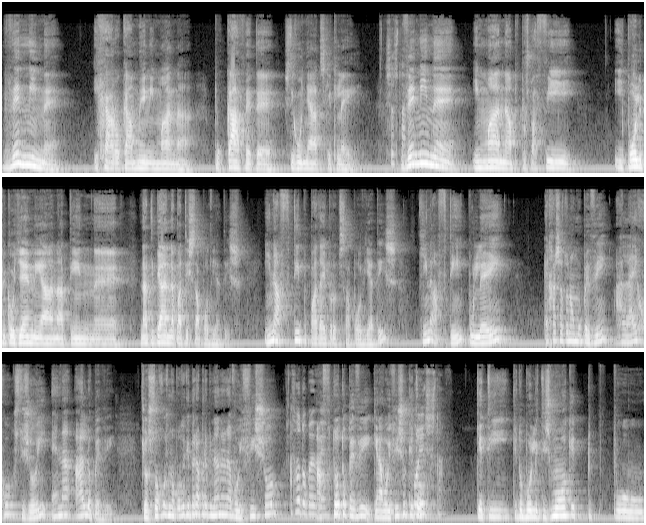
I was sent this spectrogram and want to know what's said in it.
Δεν είναι η χαροκαμένη μάνα που κάθεται στη γωνιά της και κλαίει. Σωστά. Δεν είναι η μάνα που προσπαθεί η υπόλοιπη οικογένεια να την, ε, να την κάνει να πατήσει τα πόδια της. Είναι αυτή που πατάει πρώτη στα πόδια της και είναι αυτή που λέει έχασα το ένα μου παιδί αλλά έχω στη ζωή ένα άλλο παιδί. Και ο στόχος μου από εδώ και πέρα πρέπει να είναι να βοηθήσω Αυτό το παιδί. αυτό το παιδί και να βοηθήσω και, Πολύ το, σωστά. και, τη, και τον πολιτισμό και, του- που,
